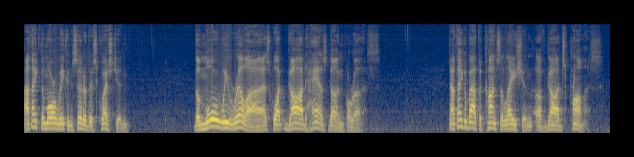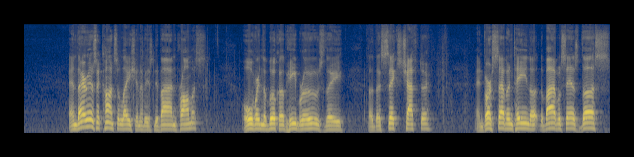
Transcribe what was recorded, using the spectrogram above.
I think the more we consider this question, the more we realize what God has done for us. Now, think about the consolation of God's promise. And there is a consolation of His divine promise. Over in the book of Hebrews, the, uh, the sixth chapter, and verse 17, the, the Bible says, Thus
